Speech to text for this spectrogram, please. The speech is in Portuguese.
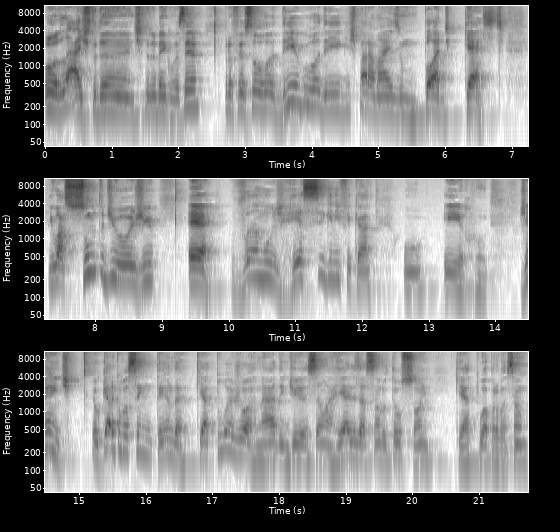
Olá, estudante, tudo bem com você? Professor Rodrigo Rodrigues para mais um podcast. E o assunto de hoje é vamos ressignificar o erro. Gente, eu quero que você entenda que a tua jornada em direção à realização do teu sonho, que é a tua aprovação,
